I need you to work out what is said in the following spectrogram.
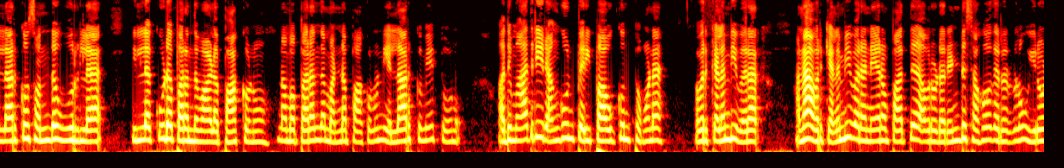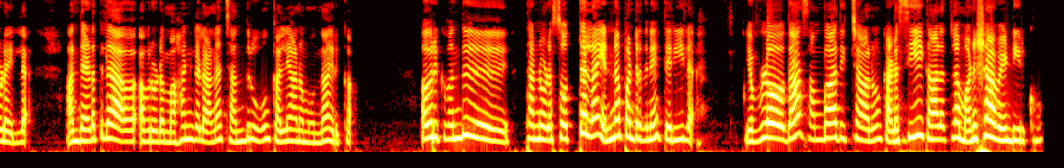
எல்லாருக்கும் சொந்த ஊரில் இல்லை கூட பிறந்தவாளை பார்க்கணும் நம்ம பிறந்த மண்ணை பார்க்கணுன்னு எல்லாருக்குமே தோணும். அது மாதிரி ரங்கூன் பெரிப்பாவுக்கும் தோண அவர் கிளம்பி வரார். ஆனால் அவர் கிளம்பி வர நேரம் பார்த்து அவரோட ரெண்டு சகோதரர்களும் உயிரோட இல்லை. அந்த இடத்துல அவரோட மகன்களான சந்துருவும் கல்யாணமும் தான் இருக்கா. அவருக்கு வந்து தன்னோட சொத்தெல்லாம் என்ன பண்ணுறதுனே தெரியல. எவ்வளோ தான் சம்பாதிச்சாலும் கடைசி காலத்தில் மனுஷா வேண்டியிருக்கும்.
